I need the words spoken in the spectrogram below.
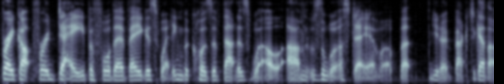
break up for a day before their Vegas wedding because of that as well. Um, it was the worst day ever, but you know, back together.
